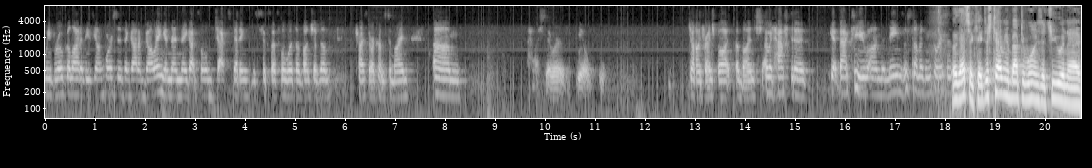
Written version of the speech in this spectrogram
we broke a lot of these young horses and got them going, and then they got sold. Jack Stedding was successful with a bunch of them. TriStar comes to mind. Um, gosh, there were you know, John French bought a bunch. I would have to get back to you on the names of some of these horses. Oh, that's okay. Just tell me about the ones that you and uh,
